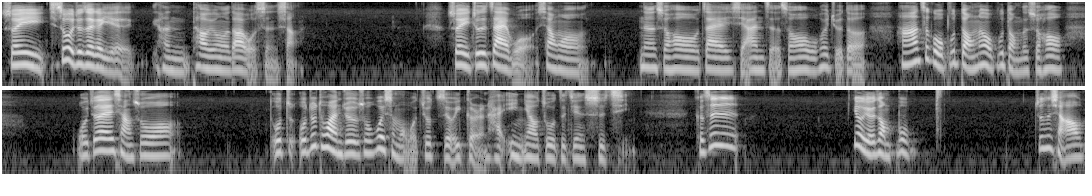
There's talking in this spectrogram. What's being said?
所以，其实我觉得这个也很套用得到我身上。所以，就是在我像我那时候在写案子的时候，我会觉得啊，这个我不懂，那我不懂的时候，我就在想说，我就我就突然觉得说，为什么我就只有一个人，还硬要做这件事情？可是又有一种不，就是想要，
